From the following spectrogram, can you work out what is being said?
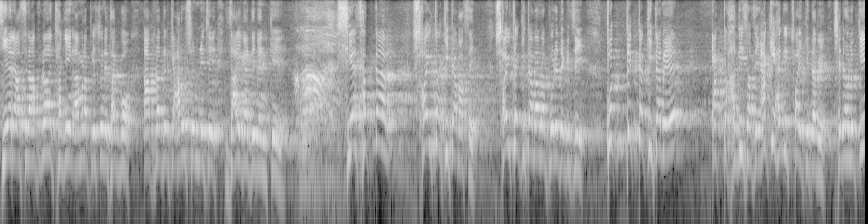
চেয়ারে আসেন আপনারাই থাকেন আমরা পেছনে থাকব। আপনাদেরকে আরও সের নিচে জায়গা দেবেন কে? সিয়াসাত্তার ছয়টা কিতাব আছে। ছয়টা কিতাব আমরা পড়ে দেখেছি। প্রত্যেকটা কিতাবে একটা হাদিস আছে একই হাদিস ছয় কিতাবে। সেটা হলো কি?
